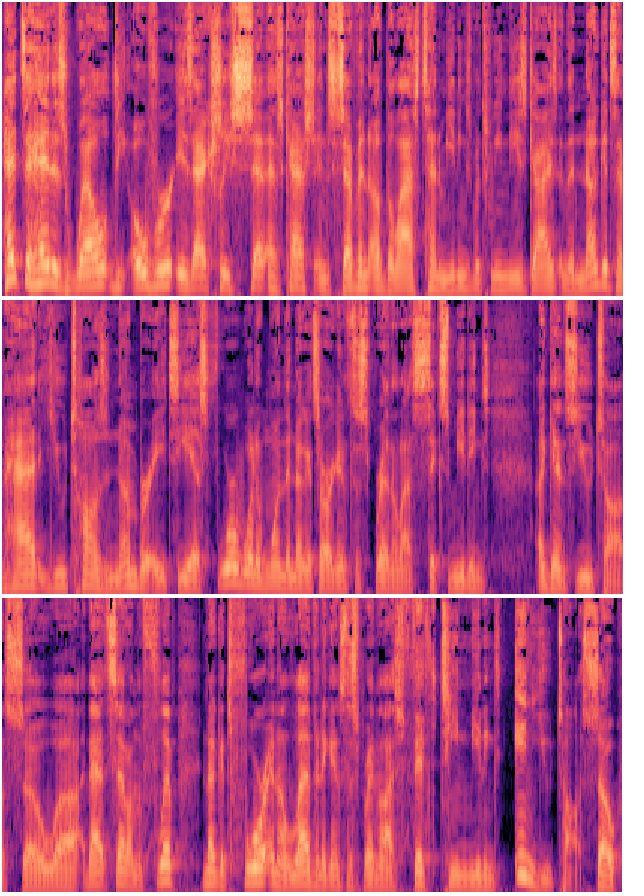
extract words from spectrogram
Head to head as well, the over is actually set, has cashed in seven of the last ten meetings between these guys, and the Nuggets have had Utah's number ATS four one and one. The Nuggets are against the spread in the last six meetings against Utah. So uh, that said, on the flip, Nuggets four and eleven against the spread in the last fifteen meetings in Utah. So.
